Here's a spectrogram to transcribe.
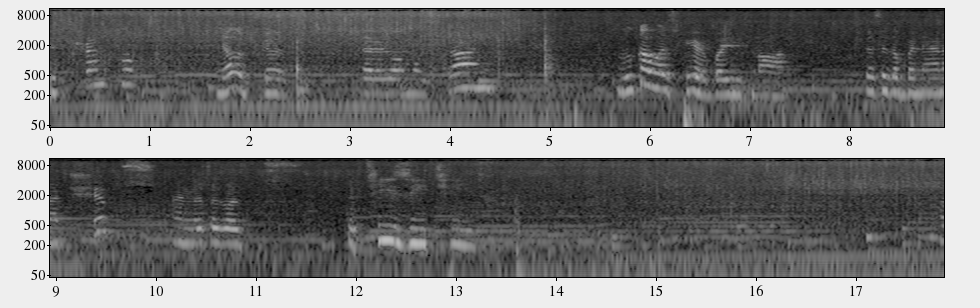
The shrimp. That looks good. That is almost done. Luca was here, but he's not. This is the banana chips, and this is the cheesy cheese. I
